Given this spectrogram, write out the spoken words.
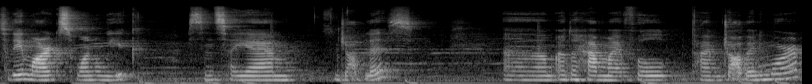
today marks one week since I am jobless. Um, I don't have my full-time job anymore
